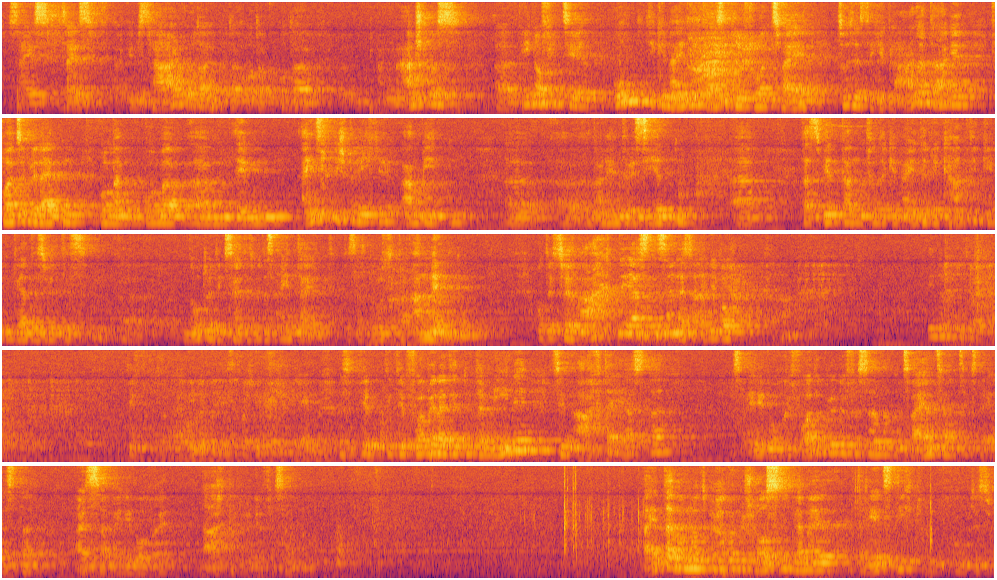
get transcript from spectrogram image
sei es, sei es im Saal oder, oder, oder, oder im Anschluss äh, inoffiziell und die Gemeinde außerdem vor, zwei zusätzliche Planertage vorzubereiten, wo man, wo man ähm, eben Einzelgespräche anbieten äh, äh, an alle Interessierten. Äh, das wird dann von der Gemeinde bekannt gegeben werden, es wird das, äh, notwendig sein, dass man das einteilt. Das heißt, man muss sich da anmelden. Und es soll am 8.1. sein, also eine Woche. Innerhalb die, vorbereiteten Termine sind 8.1., also eine Woche vor der Bürgerversammlung, und 22.1., also eine Woche nach der Bürgerversammlung. Weiter haben wir, haben beschlossen, werden wir jetzt nicht, um, das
